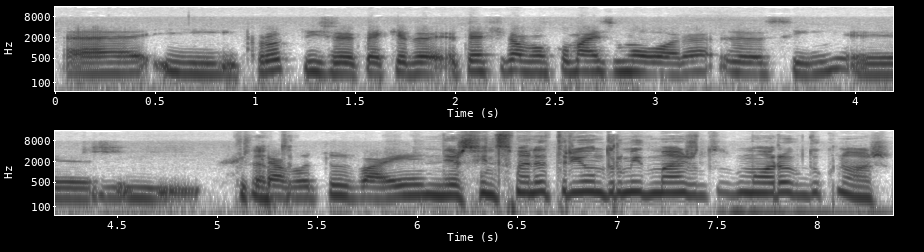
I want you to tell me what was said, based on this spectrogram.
Uh, e pronto, diz até que até ficavam com mais uma hora, sim, uh, e ficava Portanto, tudo bem. Neste fim de semana teriam dormido mais de uma hora do que nós.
